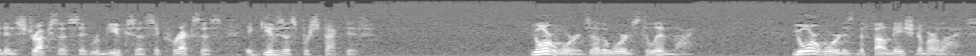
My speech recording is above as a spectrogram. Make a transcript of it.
It instructs us, it rebukes us, it corrects us, it gives us perspective. Your words are the words to live by. Your word is the foundation of our lives.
